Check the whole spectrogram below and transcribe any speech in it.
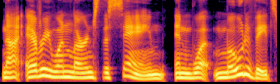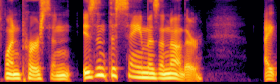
Not everyone learns the same, and what motivates one person isn't the same as another. I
